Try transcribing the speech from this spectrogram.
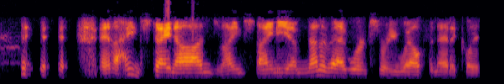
and Einsteinons Einsteinium, none of that works very well phonetically.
